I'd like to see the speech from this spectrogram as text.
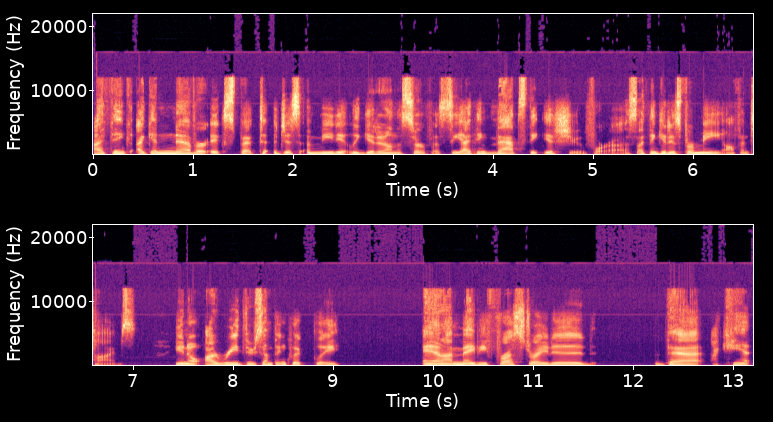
I think I can never expect to just immediately get it on the surface. See, I think that's the issue for us. I think it is for me oftentimes. You know, I read through something quickly and I may be frustrated that I can't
